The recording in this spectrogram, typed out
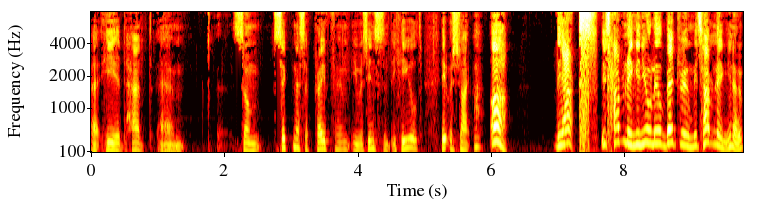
Uh, he had had um, some sickness. I prayed for him. He was instantly healed. It was like, ah, the acts is happening in your little bedroom. It's happening, you know.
